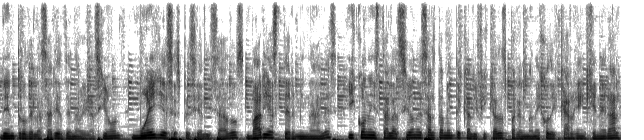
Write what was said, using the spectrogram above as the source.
dentro de las áreas de navegación, muelles especializados, varias terminales y con instalaciones altamente calificadas para el manejo de carga en general,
